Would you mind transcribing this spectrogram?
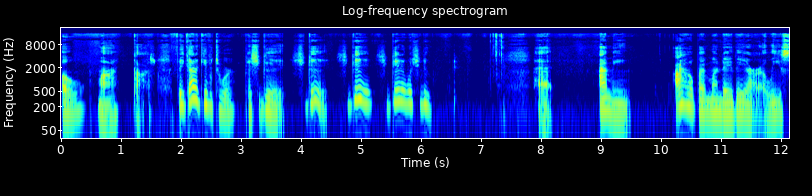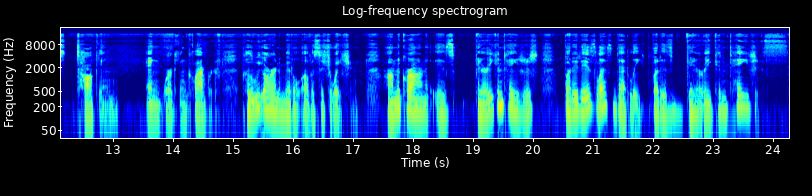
oh my gosh. But you gotta give it to her because she good. She good. She good. She good at what she do. I mean, I hope by Monday they are at least talking and working collaborative because we are in the middle of a situation. Omicron is very contagious, but it is less deadly, but it's very contagious.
